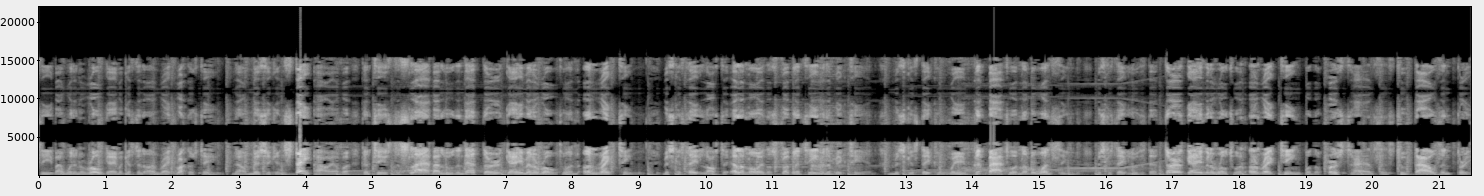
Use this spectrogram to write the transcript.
seed by winning a road game against an unranked Rutgers team. Now Michigan State, however, continues to slide by losing their third game in a row to an unranked team. Michigan State lost to Illinois, a struggling team in the Big Ten. Michigan State could wave goodbye to a number one seed. Michigan State loses their third game in a row to an unranked team for the first time since 2003.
